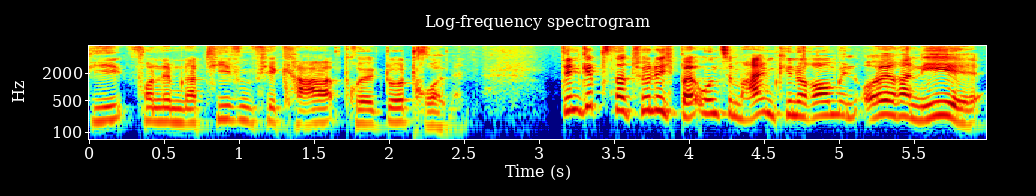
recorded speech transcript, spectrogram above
die von dem nativen 4K-Projektor träumen. Den gibt es natürlich bei uns im Heimkinoraum in eurer Nähe,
